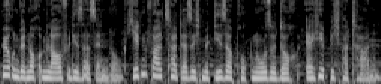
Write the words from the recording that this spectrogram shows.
Hören wir noch im Laufe dieser Sendung. Jedenfalls hat er sich mit dieser Prognose doch erheblich vertan.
